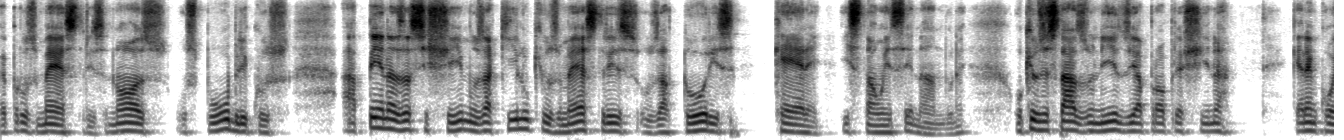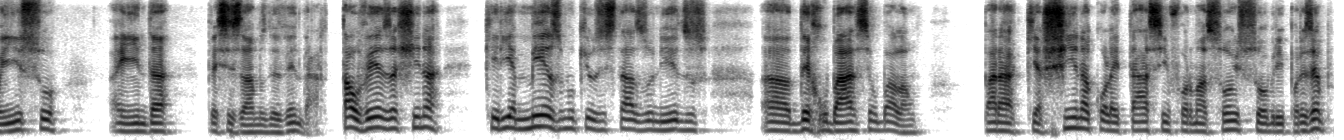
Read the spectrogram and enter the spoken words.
é para os mestres. Nós, os públicos, apenas assistimos aquilo que os mestres, os atores, querem, estão encenando. Né? O que os Estados Unidos e a própria China querem com isso ainda precisamos desvendar. Talvez a China queria mesmo que os Estados Unidos uh, derrubassem o balão, para que a China coletasse informações sobre, por exemplo,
